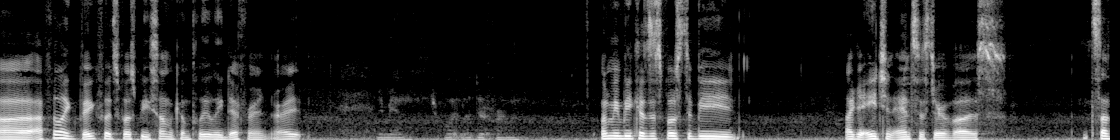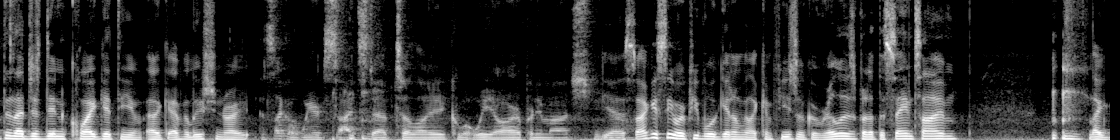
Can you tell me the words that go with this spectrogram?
Uh, I feel like Bigfoot's supposed to be something completely different, right? You mean completely different? I mean, because it's supposed to be like an ancient ancestor of us. Something that just didn't quite get the like evolution right. It's like a weird sidestep to like what we are, pretty much. Yeah, know? so I can see where people would get them like confused with gorillas, but at the same time, like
